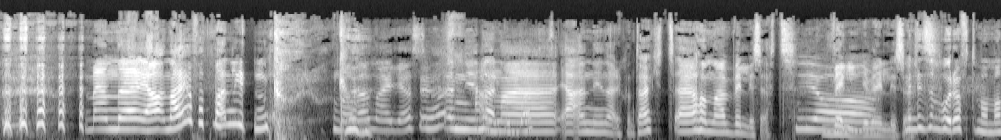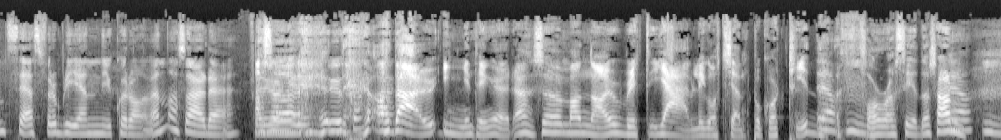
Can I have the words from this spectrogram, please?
Men eh, ja, nei, jeg har fått meg en liten koronavenn, I guess. Ja, en ny nærkontakt. ja, en ny nærkontakt. Eh, han er veldig søt. Ja. Veldig, veldig søt. Men liksom, hvor ofte må man ses for å bli en ny koronavenn? Altså, er det flere Altså, ganger i uka? Det, det er jo ingenting å gjøre. Så man har jo blitt jævlig godt kjent på kort tid, Ja. for å si det sånn. Ja. Mm.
